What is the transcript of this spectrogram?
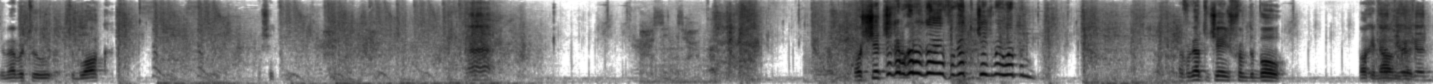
Remember to to block. Oh shit. Ah, Oh shit, shit, I'm gonna die! I forgot to change my weapon! I forgot to change from the bow. Okay, you're now I'm you're good.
